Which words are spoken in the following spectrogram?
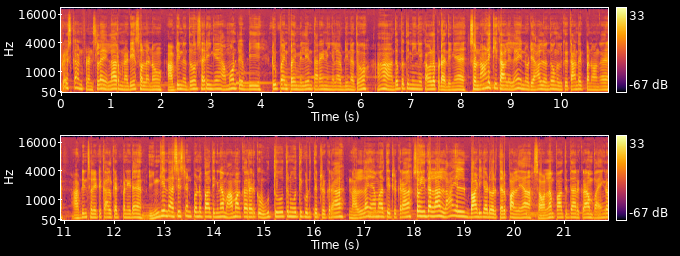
ப்ரெஸ் கான்ஃபரன்ஸில் எல்லாரும் முன்னாடியே சொல்லணும். அப்படின்னதும் சரிங்க அமௌண்ட் எப்படி? டூ பாயிண்ட் ஃபைவ் மில்லியன் தரேன் நீங்களே அப்படின்னதும் ஆ அதை பற்றி நீங்கள் கவலைப்படாதீங்க. ஸோ நாளைக்கு காலையில் என்னுடைய ஆள் வந்து உங்களுக்கு காண்டாக்ட் பண்ணுவாங்க. அப்படின்னு சொல்லிட்டு கால் கட் பண்ணிவிட இங்கே இந்த அசிஸ்டன்ட் பொண்ணு பார்த்தீங்கன்னா மாமாக்காரருக்கு ஊற்று ஊற்றுன்னு ஊற்றி கொடுத்துட்ருக்குறா நல்லா ஏமாத்திட்டு இருக்கிறா. ஸோ இதெல்லாம் லாயல் பாடி கார்டு ஒருத்தர் இருப்பான் இல்லையா? ஸோ அவன்லாம் பார்த்துட்டு தான் இருக்கிறான். பயங்கர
